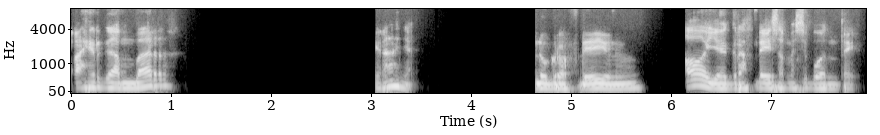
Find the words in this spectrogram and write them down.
terakhir gambar kiranya Photograph Day, you know. oh iya Graph Day sama si Bonte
